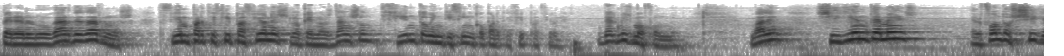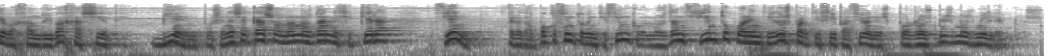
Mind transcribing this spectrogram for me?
pero en lugar de darnos 100 participaciones, lo que nos dan son 125 participaciones del mismo fondo. ¿Vale? Siguiente mes, el fondo sigue bajando y baja 7. Bien, pues en ese caso no nos dan ni siquiera 100, pero tampoco 125, nos dan 142 participaciones por los mismos 1000 euros.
